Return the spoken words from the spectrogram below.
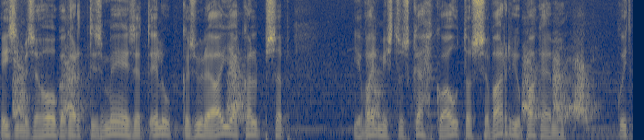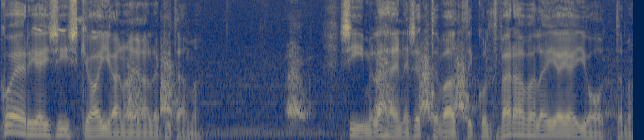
esimese hooga kartis mees, et elukas üle aia kalpsab ja valmistus kähku autosse varju pagema kuid koer jäi siiski aianajale pidama. Siim lähenes ettevaatlikult väravale ja jäi ootama.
